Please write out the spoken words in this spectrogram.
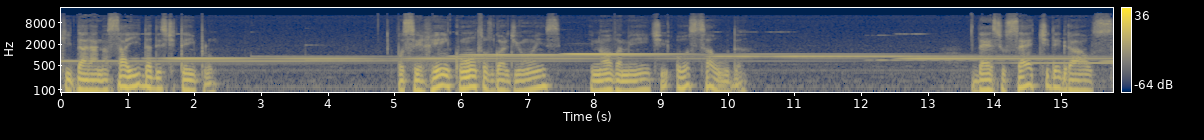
que dará na saída deste templo. Você reencontra os guardiões e novamente os saúda. Desce os sete degraus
